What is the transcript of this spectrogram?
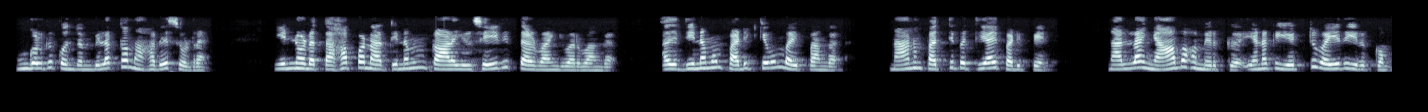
உங்களுக்கு கொஞ்சம் விளக்கமாகவே சொல்றேன். என்னோட தகப்பனார் தினமும் காலையில் செய்தித்தாள் வாங்கி வருவாங்க. அதை தினமும் படிக்கவும் வைப்பாங்க. நானும் பத்தி பத்தியாய் படிப்பேன். நல்லா ஞாபகம் இருக்கு எனக்கு எட்டு வயது இருக்கும்.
